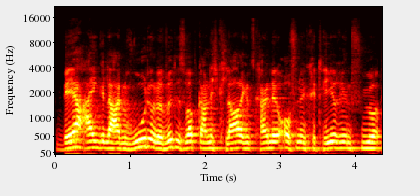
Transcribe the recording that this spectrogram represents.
Wer eingeladen wurde oder wird, ist überhaupt gar nicht klar. Da gibt es keine offenen Kriterien für.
